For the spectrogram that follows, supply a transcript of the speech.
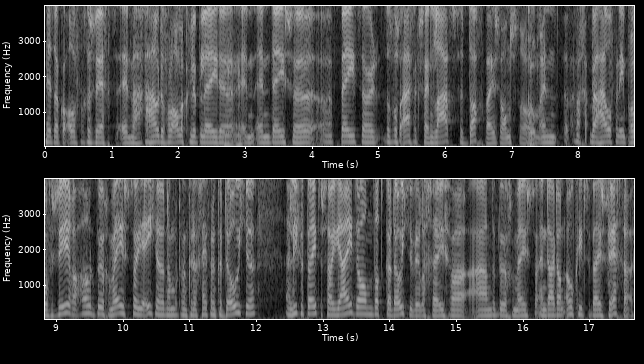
Net ook al over gezegd. En we houden van alle clubleden. Mm -hmm. en, en deze uh, Peter, dat was eigenlijk zijn laatste dag bij Zandstroom. Klopt. En uh, we, we, houden van improviseren. Oh, de burgemeester, jeetje, dan moeten we kunnen geven een cadeautje. En lieve Peter, zou jij dan dat cadeautje willen geven aan de burgemeester... en daar dan ook iets bij zeggen...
